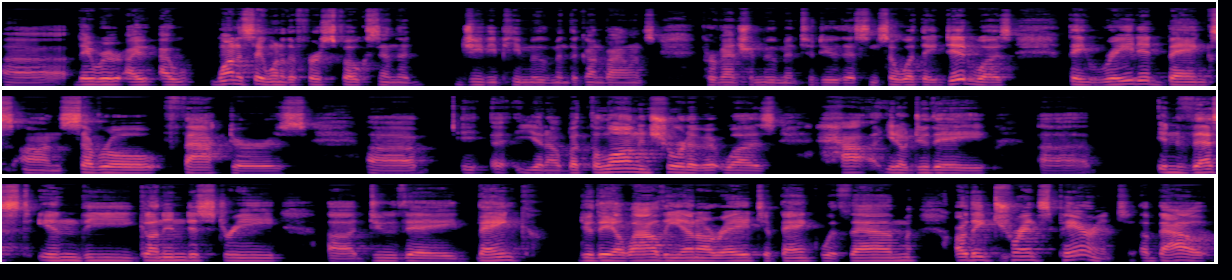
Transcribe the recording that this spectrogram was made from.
Uh, they were, I, I want to say, one of the first folks in the GVP movement, the gun violence prevention movement, to do this. And so what they did was they rated banks on several factors. Uh, uh, you know, but the long and short of it was how you know do they uh, invest in the gun industry? Uh, do they bank? Do they allow the NRA to bank with them? Are they transparent about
